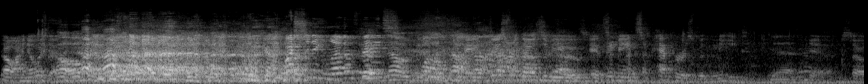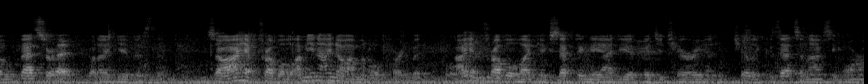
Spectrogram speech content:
No, oh, I know it Oh, doesn't. Questioning Leatherface? No, well, I mean, just for those of you, it means peppers with meat. Yeah. Yeah, so that's sort of what I give as the, so I have trouble, I mean, I know I'm an old fart, but I have trouble like accepting the idea of vegetarian chili, because that's an oxymoron.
